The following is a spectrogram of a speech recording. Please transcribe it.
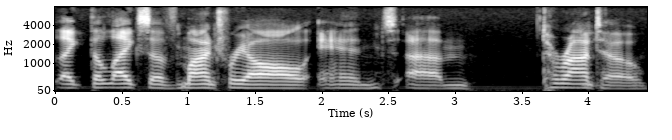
like the likes of Montreal and um, Toronto,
